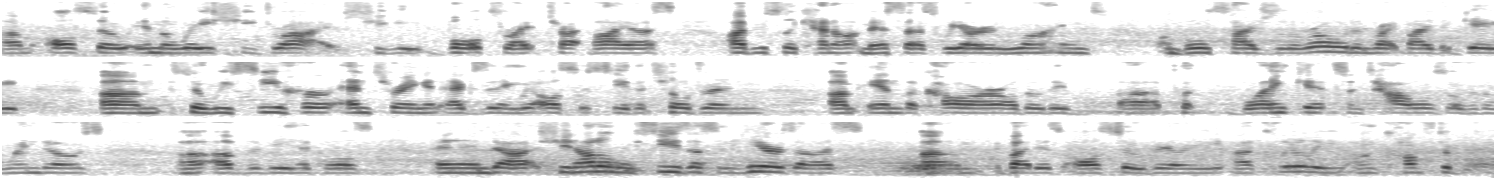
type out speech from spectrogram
um, also in the way she drives. She bolts right by us, obviously cannot miss us. We are lined on both sides of the road and right by the gate. Um, so we see her entering and exiting. We also see the children um, in the car, although they've uh, put blankets and towels over the windows uh, of the vehicles. And uh, she not only sees us and hears us, um, but is also very uh, clearly uncomfortable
